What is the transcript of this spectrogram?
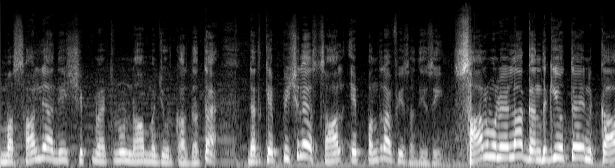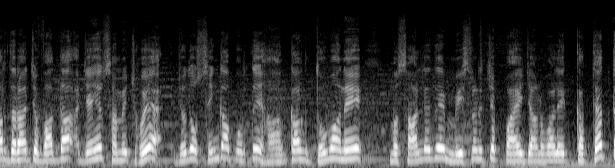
ਮਸਾਲਿਆਂ ਦੀ ਸ਼ਿਪਮੈਂਟ ਨੂੰ ਨਾ ਮਨਜ਼ੂਰ ਕਰ ਦਿੱਤਾ ਹੈ। ਜਦਕਿ ਪਿਛਲੇ ਸਾਲ ਇਹ 15% ਸੀ। ਸਾਲਮੋਨੇਲਾ ਗੰਦਗੀ ਉੱਤੇ ਇਨਕਾਰ ਦਰਾਂ 'ਚ ਵਾਧਾ ਅਜਿਹੇ ਸਮੇਂ 'ਚ ਹੋਇਆ ਜਦੋਂ ਸਿੰਗਾਪੁਰ ਤੇ ਹਾਂਗਕਾਂਗ ਦੋਵਾਂ ਨੇ ਮਸਾਲੇ ਦੇ ਮਿਸ਼ਰਣ 'ਚ ਪਾਏ ਜਾਣ ਵਾਲੇ ਕਥਿਤ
